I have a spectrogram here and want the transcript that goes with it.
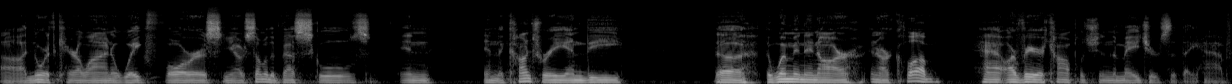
uh, North Carolina, Wake Forest. You know, some of the best schools in in the country, and the the the women in our in our club ha- are very accomplished in the majors that they have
